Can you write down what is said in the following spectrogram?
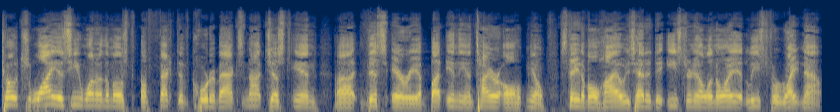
Coach, why is he one of the most effective quarterbacks, not just in uh, this area, but in the entire you know state of Ohio? He's headed to Eastern Illinois, at least for right now.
